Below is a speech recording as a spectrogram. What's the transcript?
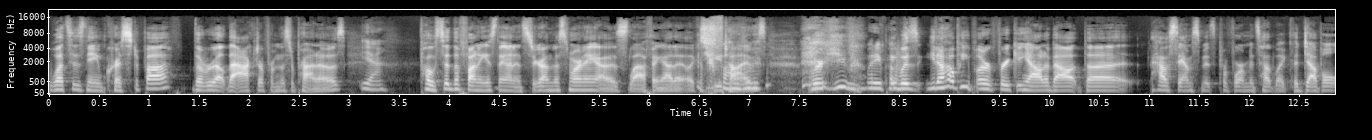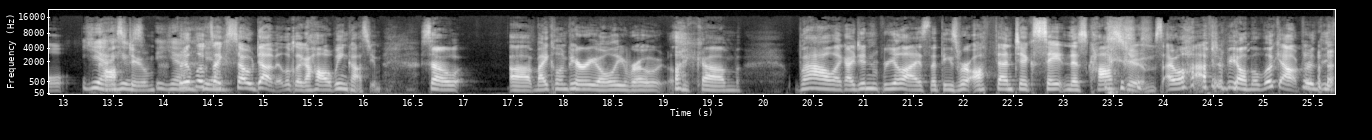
what's his name christopher the real the actor from the sopranos Yeah. posted the funniest thing on Instagram this morning. I was laughing at it like a few times. Where he, did he it was, you know how people are freaking out about the how Sam Smith's performance had like the devil Yeah, he was- costume, yeah, but it looked yeah. like so dumb. It looked like a Halloween costume. So uh, Michael Imperioli wrote like, um, "Wow, like I didn't realize that these were authentic Satanist costumes. I will have to be on the lookout for these."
